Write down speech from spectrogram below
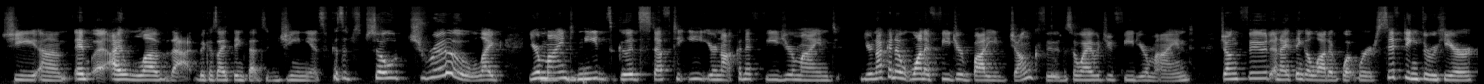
She um, and I love that because I think that's genius because it's so true. Like your mind needs good stuff to eat. You're not going to feed your mind. You're not going to want to feed your body junk food. So why would you feed your mind junk food? And I think a lot of what we're sifting through here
